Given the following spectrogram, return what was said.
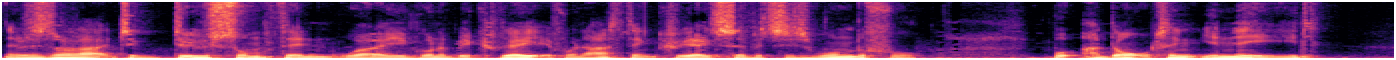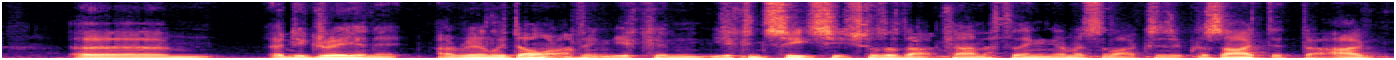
There is a right to do something where you're going to be creative. When I think creativity is wonderful, but I don't think you need um, a degree in it. I really don't. I think you can you can teach each other that kind of thing. I mean, like because I did that. I've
